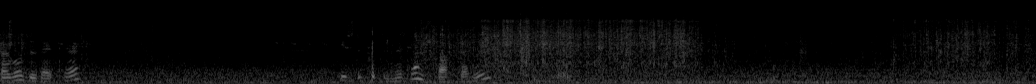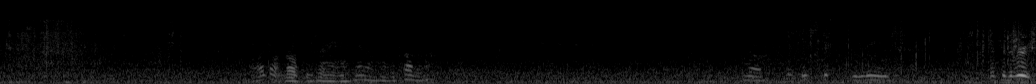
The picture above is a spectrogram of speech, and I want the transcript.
so I will do that, Terry. He used to put them in his lunchbox, I believe. I don't know if there's any in here. Maybe some. No, they just stick to the leaves. Or to the roots.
